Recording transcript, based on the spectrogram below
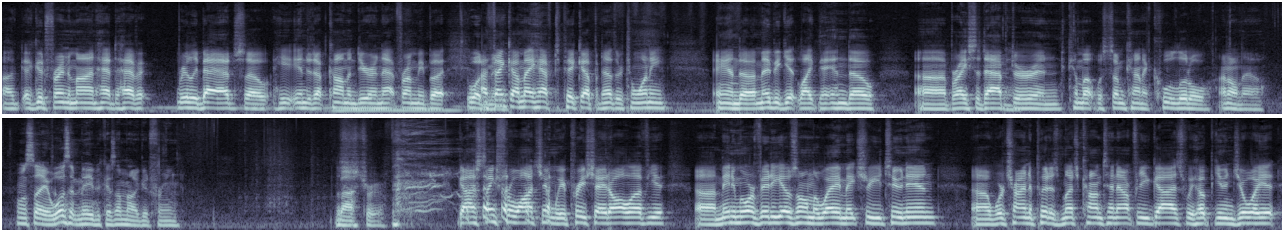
a, a good friend of mine had to have it really bad, so he ended up commandeering that from me. But I me. think I may have to pick up another 20 and uh, maybe get like the Endo uh, brace adapter and come up with some kind of cool little, I don't know. I want to say it wasn't me because I'm not a good friend. This is true. Guys, thanks for watching. We appreciate all of you. Uh, many more videos on the way. Make sure you tune in. Uh, we're trying to put as much content out for you guys. We hope you enjoy it.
